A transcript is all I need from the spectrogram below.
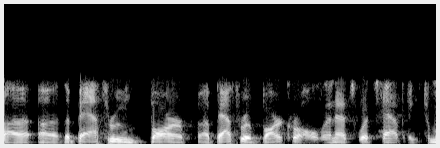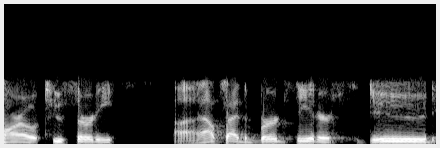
uh, the bathroom bar, uh, bathrobe bar crawl, and that's what's happening tomorrow, two thirty, uh, outside the Byrd Theater, dude.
